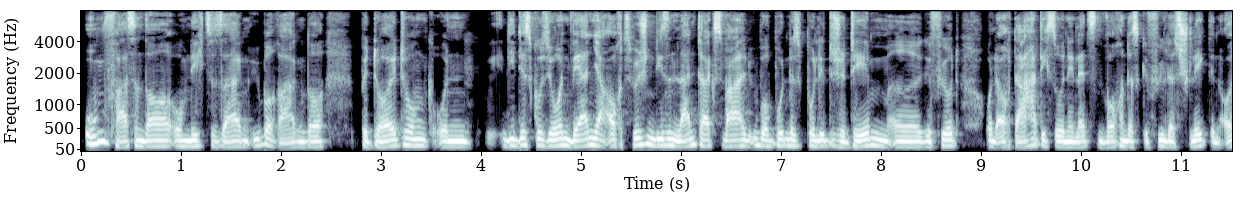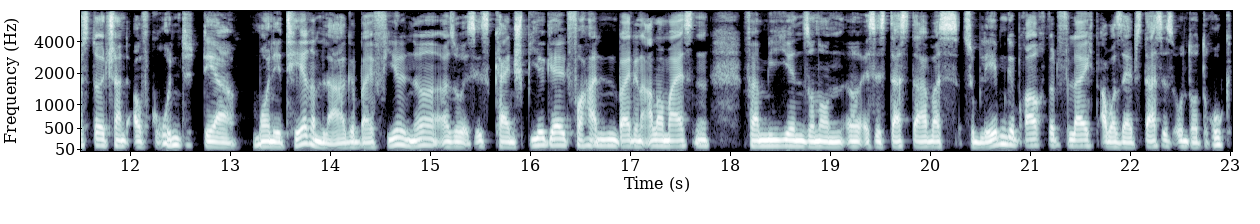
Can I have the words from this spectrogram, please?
umfassender, um nicht zu sagen überragender Bedeutung. Und die Diskussionen werden ja auch zwischen diesen Landtagswahlen über bundespolitische Themen äh, geführt. Und auch da hatte ich so in den letzten Wochen das Gefühl, das schlägt in Ostdeutschland aufgrund der monetären Lage bei vielen. Ne? Also es ist kein Spielgeld vorhanden bei den allermeisten Familien, sondern äh, es ist das da, was zum Leben gebraucht wird vielleicht. Aber selbst das ist unter Druck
